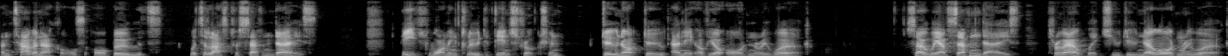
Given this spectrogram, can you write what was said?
and tabernacles or booths, were to last for seven days. Each one included the instruction do not do any of your ordinary work. So we have seven days throughout which you do no ordinary work,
